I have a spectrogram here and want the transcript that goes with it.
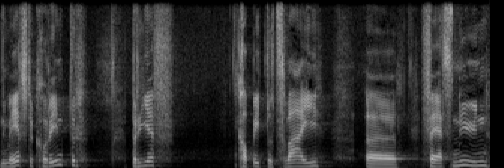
Und im 1. Korinther Brief, Kapitel 2, äh, Vers 9,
